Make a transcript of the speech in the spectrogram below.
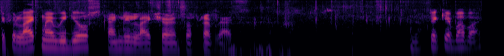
If you like my videos, kindly like, share, and subscribe, guys. Take care. Bye bye.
